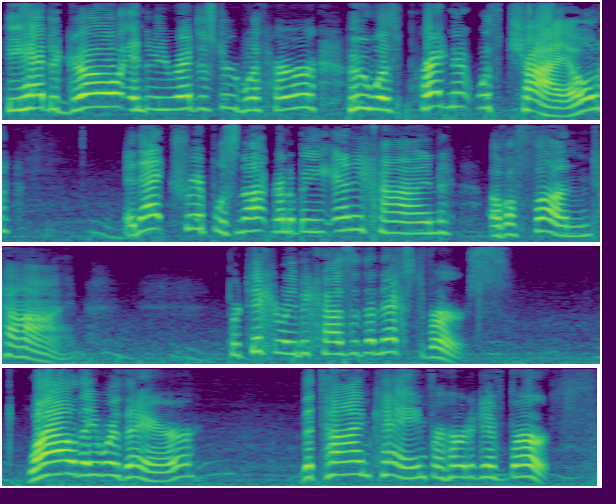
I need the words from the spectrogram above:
He had to go and to be registered with her who was pregnant with child. And that trip was not going to be any kind of a fun time, particularly because of the next verse. While they were there, the time came for her to give birth.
